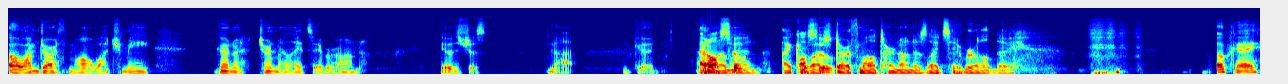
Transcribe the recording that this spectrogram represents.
oh i'm darth maul watch me. Gonna turn my lightsaber on. It was just not good and oh, also, know, I could also, watch Darth Maul turn on his lightsaber all day. okay.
